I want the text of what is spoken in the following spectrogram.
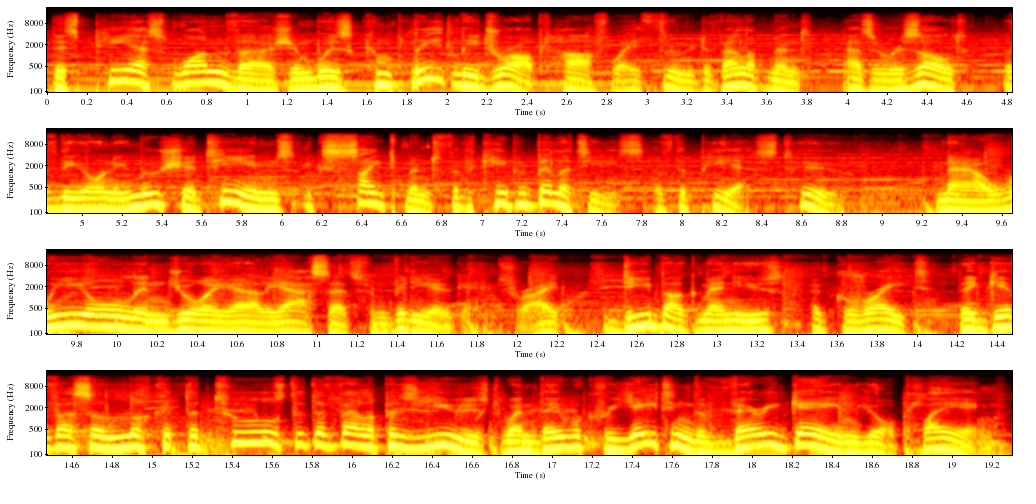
This PS1 version was completely dropped halfway through development as a result of the Onimusha team's excitement for the capabilities of the PS2. Now, we all enjoy early assets from video games, right? Debug menus are great. They give us a look at the tools the developers used when they were creating the very game you're playing.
